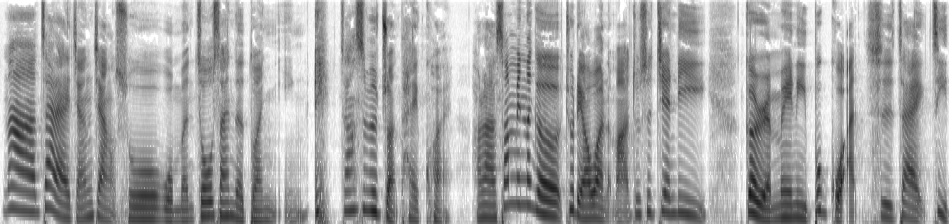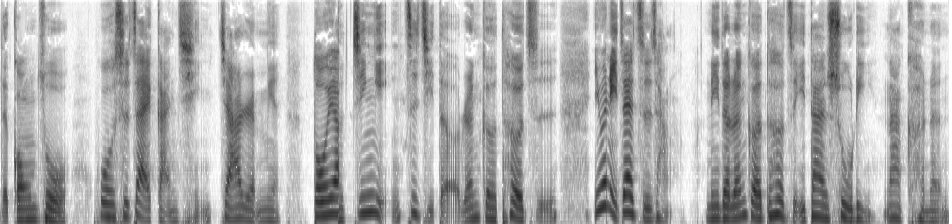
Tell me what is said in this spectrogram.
那再来讲讲说我们周三的短影音，诶，这样是不是转太快？好啦，上面那个就聊完了嘛，就是建立个人魅力，不管是在自己的工作，或是在感情、家人面，都要经营自己的人格特质，因为你在职场。你的人格特质一旦树立，那可能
